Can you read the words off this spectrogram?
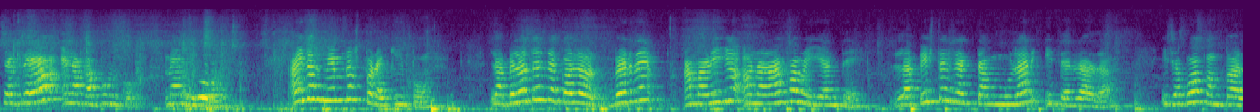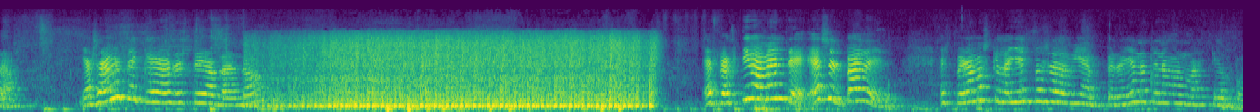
Se creó en Acapulco, México. Hay dos miembros por equipo. La pelota es de color verde, amarillo o naranja brillante. La pista es rectangular y cerrada. Y se juega con pala. ¿Ya sabes de qué os estoy hablando? Efectivamente, es el pádel. Esperamos que lo hayáis pasado bien, pero ya no tenemos más tiempo.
